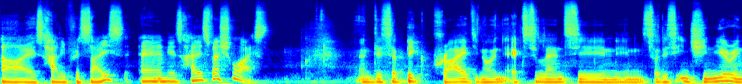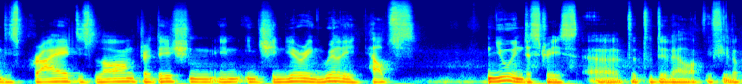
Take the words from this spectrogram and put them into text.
uh, it's highly precise and mm. it's highly specialized and there's a big pride you know in excellency in, in so this engineering this pride this long tradition in engineering really helps new industries uh, to, to develop if you look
